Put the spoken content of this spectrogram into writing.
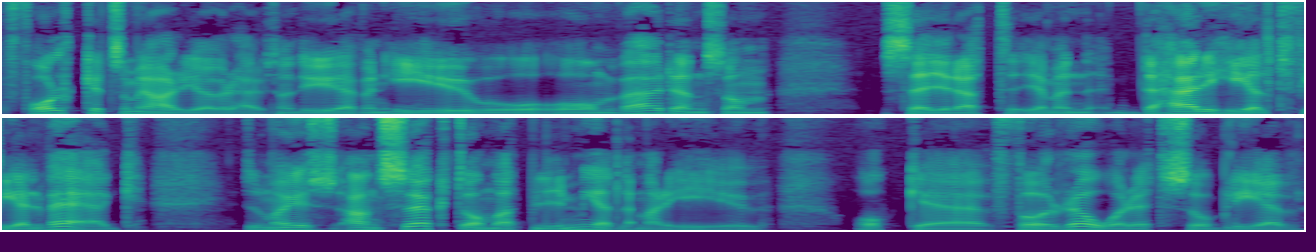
folket som är arga över det här utan det är ju även EU och, och omvärlden som säger att ja, men, det här är helt fel väg. De har ju ansökt om att bli medlemmar i EU och eh, förra året så blev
